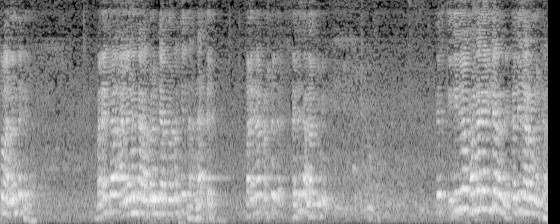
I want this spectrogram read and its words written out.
तो आनंद केला. बऱ्याच वेळा आल्यानंतर आपण विचार करतो की जाणार कधी? बऱ्याच वेळा प्रश्न कधी जाणार तुम्ही? ते किती दिवस थांबणार आहे नाही. कधी जाणार विचार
